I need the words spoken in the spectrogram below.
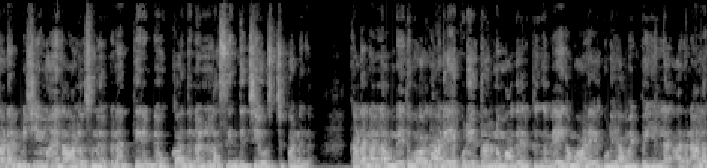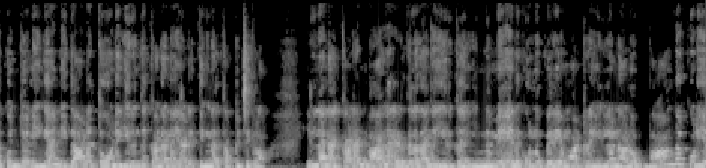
கடன் விஷயமா ஏதாவது ஆலோசனை இருக்குன்னா திரும்பி உட்கார்ந்து நல்லா சிந்திச்சு யோசிச்சு பண்ணுங்க. கடன் எல்லாம் மெதுவாக அடையக்கூடிய தருணமாக இருக்குங்க. வேகமா அடையக்கூடிய அமைப்பு இல்லை. அதனால கொஞ்சம் நீங்க நிதானத்தோடு இருந்து கடனை அடைத்தீங்கன்னா தப்பிச்சுக்கலாம். இல்ல நான் கடன் வாங்குற இடத்துல தாங்க இருக்கேன். இன்னுமே எனக்கு ஒன்றும் பெரிய மாற்றம் இல்லைனாலும் வாங்கக்கூடிய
